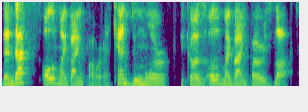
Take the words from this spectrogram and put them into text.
then that's all of my buying power. I can't do more because all of my buying power is locked.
